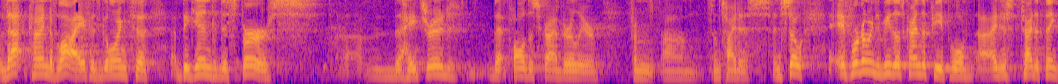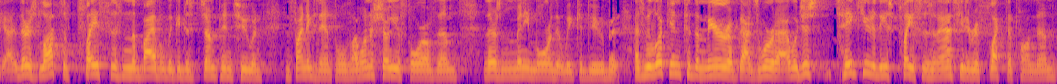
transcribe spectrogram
That kind of life is going to begin to disperse um, the hatred that Paul described earlier from, um, from Titus. And so, if we're going to be those kinds of people, I just try to think uh, there's lots of places in the Bible we could just jump into and, and find examples. I want to show you four of them. There's many more that we could do. But as we look into the mirror of God's Word, I would just take you to these places and ask you to reflect upon them.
